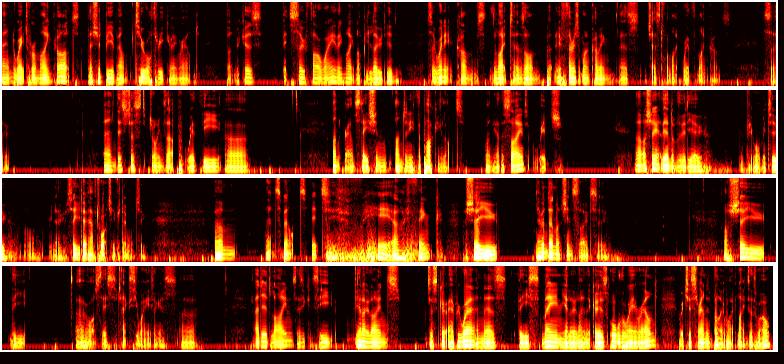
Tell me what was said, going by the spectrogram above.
and wait for a minecart. There should be about two or three going round, but because it's so far away, they might not be loaded. So when it comes, the light turns on, but if there isn't one coming, there's a chest for my with minecarts. So, and this just joins up with the uh, underground station underneath the parking lot on the other side, which uh, I'll show you at the end of the video if you want me to, or you know, so you don't have to watch it if you don't want to. Um, that's about it here, I think. I'll show you. I haven't done much inside, so I'll show you the uh, what's this taxiways, I guess. Uh, I've added lines, as you can see, yellow lines just go everywhere, and there's the main yellow line that goes all the way around, which is surrounded by white lines as well.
